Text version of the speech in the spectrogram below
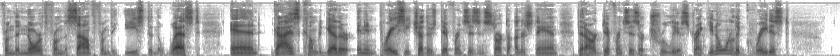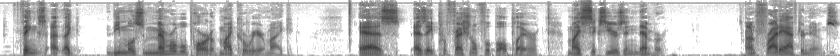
from the north, from the south, from the east and the west and guys come together and embrace each other's differences and start to understand that our differences are truly a strength. You know, one of the greatest things, uh, like the most memorable part of my career, Mike, as as a professional football player, my six years in Denver, on Friday afternoons,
